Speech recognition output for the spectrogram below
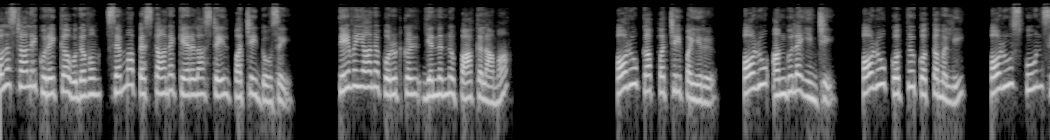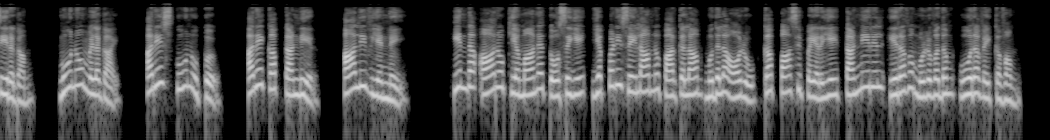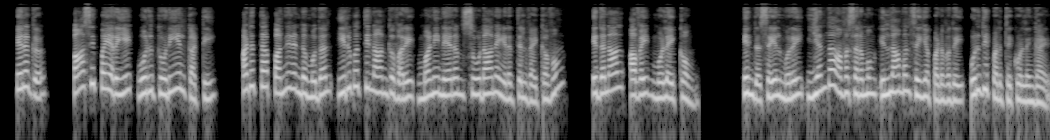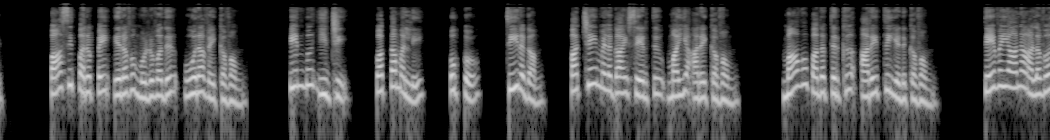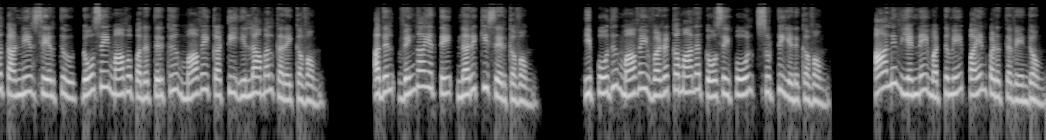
கொலஸ்ட்ராலை குறைக்க உதவும் செம்ம பெஸ்டான கேரளா ஸ்டைல் பச்சை தோசை. தேவையான பொருட்கள் என்னன்னு பார்க்கலாமா? ஒரு கப் பச்சை பயிறு ஒரு அங்குல இஞ்சி ஒரு கொத்து கொத்தமல்லி ஒரு ஸ்பூன் சீரகம் மூணு மிளகாய் அரை ஸ்பூன் உப்பு அரை கப் தண்ணீர் ஆலிவ் எண்ணெய். இந்த ஆரோக்கியமான தோசையை எப்படி செய்யலாம்னு பார்க்கலாம். முதல ஒரு கப் பாசிப்பயரையை தண்ணீரில் இரவு முழுவதும் ஊற வைக்கவும். பிறகு பாசிப்பயரையை ஒரு துணியில் கட்டி அடுத்த பன்னிரண்டு முதல் இருபத்தி நான்கு வரை மணி நேரம் சூடான இடத்தில் வைக்கவும் இதனால் அவை முளைக்கும். இந்த செயல்முறை எந்த அவசரமும் இல்லாமல் செய்யப்படுவதை உறுதிப்படுத்திக் கொள்ளுங்கள். பாசிப்பருப்பை இரவு முழுவது ஊற வைக்கவும். பின்பு இஞ்சி கொத்தமல்லி உப்பு சீரகம் பச்சை மிளகாய் சேர்த்து மைய அரைக்கவும். மாவு பதத்திற்கு அரைத்து எடுக்கவும். தேவையான அளவு தண்ணீர் சேர்த்து தோசை மாவு பதத்திற்கு மாவை கட்டி இல்லாமல் கரைக்கவும். அதில் வெங்காயத்தை நறுக்கி சேர்க்கவும். இப்போது மாவை வழக்கமான தோசை போல் சுட்டி எடுக்கவும். ஆலிவ் எண்ணெய் மட்டுமே பயன்படுத்த வேண்டும்.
